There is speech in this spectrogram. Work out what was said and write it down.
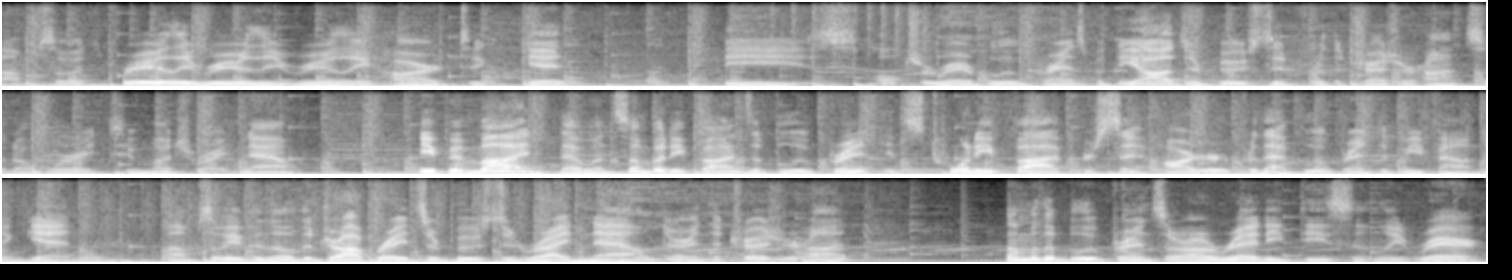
Um, so it's really, really, really hard to get these ultra rare blueprints, but the odds are boosted for the treasure hunt, so don't worry too much right now. Keep in mind that when somebody finds a blueprint, it's 25% harder for that blueprint to be found again. Um, so even though the drop rates are boosted right now during the treasure hunt, some of the blueprints are already decently rare.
